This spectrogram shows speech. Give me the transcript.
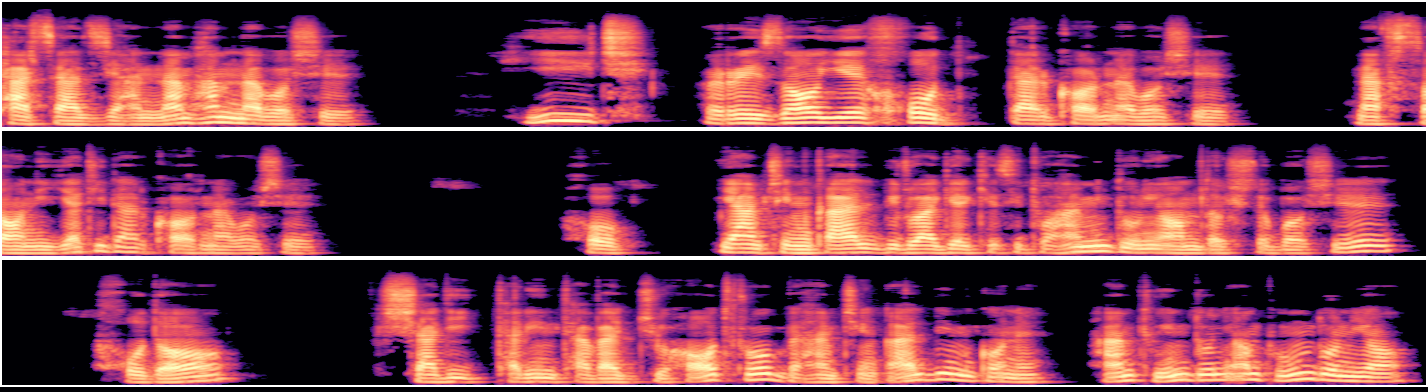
ترس از جهنم هم نباشه. هیچ رضای خود در کار نباشه. نفسانیتی در کار نباشه. خب یه همچین قلبی رو اگر کسی تو همین دنیا هم داشته باشه خدا شدیدترین توجهات رو به همچین قلبی می‌کنه. هم تو این دنیا هم تو اون دنیا.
